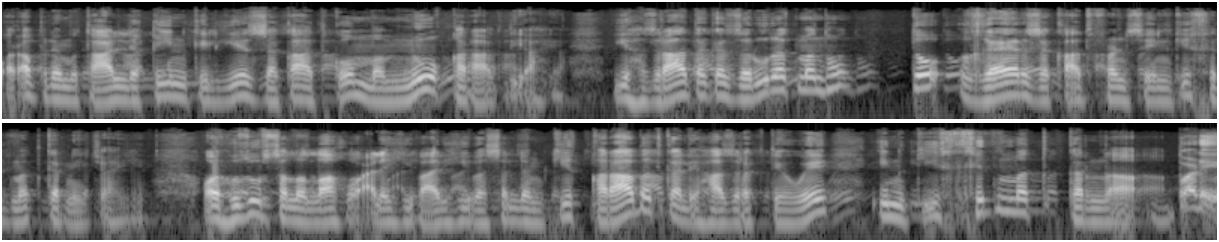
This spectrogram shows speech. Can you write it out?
और अपने मुतल्लिकीन के लिए ज़क़़त को ममनू करार दिया है। ये हजरात अगर ज़रूरतमंद हो तो गैर ज़क़़त फ़ंड से इनकी खिदमत करनी चाहिए। और हुजूर सल्लल्लाहु अलैहि वसल्लम की कराबत का लिहाज रखते हुए इनकी खिदमत करना बड़े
